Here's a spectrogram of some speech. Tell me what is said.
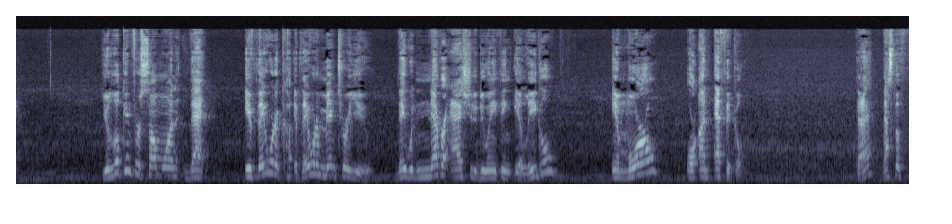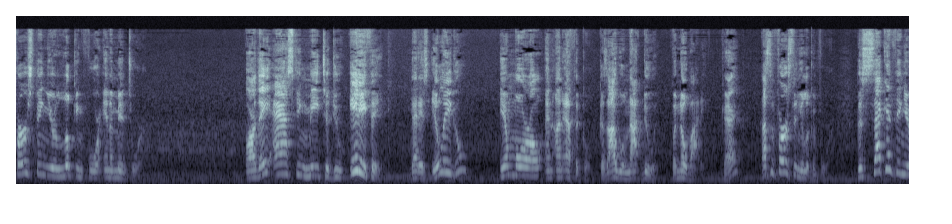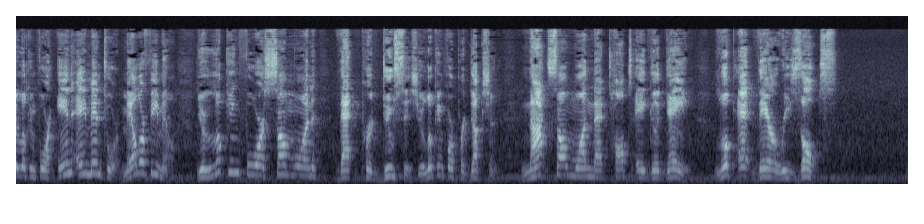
You're looking for someone that if they were to if they were to mentor you, they would never ask you to do anything illegal, immoral, or unethical. Okay? That's the first thing you're looking for in a mentor. Are they asking me to do anything that is illegal, immoral, and unethical? Because I will not do it for nobody. Okay? That's the first thing you're looking for. The second thing you're looking for in a mentor, male or female, you're looking for someone that produces. You're looking for production, not someone that talks a good game. Look at their results.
